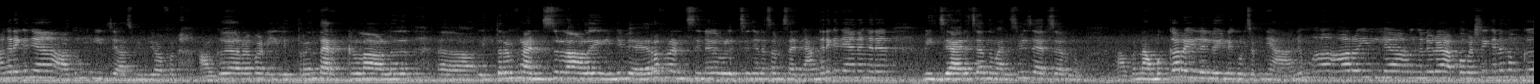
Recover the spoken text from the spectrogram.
അങ്ങനെയൊക്കെ ഞാൻ അതും ഈ ജാസ്മിൻ ജോഫർ ആൾക്ക് വേറെ പണിയിൽ ഇത്രയും തിരക്കുള്ള ആൾ ഇത്രയും ഫ്രണ്ട്സ് ഉള്ള ആൾ ഇനി വേറെ ഫ്രണ്ട്സിനെ വിളിച്ച് ഇങ്ങനെ സംസാരിക്കും. അങ്ങനെയൊക്കെ ഞാൻ അങ്ങനെ വിചാരിച്ചായിരുന്നു മനസ്സിൽ വിചാരിച്ചായിരുന്നു. അപ്പം നമുക്കറിയില്ലല്ലോ ഇതിനെക്കുറിച്ച്. അപ്പം ഞാനും അറിയില്ല. അങ്ങനെ ഒരു ആപ്പ് പക്ഷെ ഇങ്ങനെ നമുക്ക്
